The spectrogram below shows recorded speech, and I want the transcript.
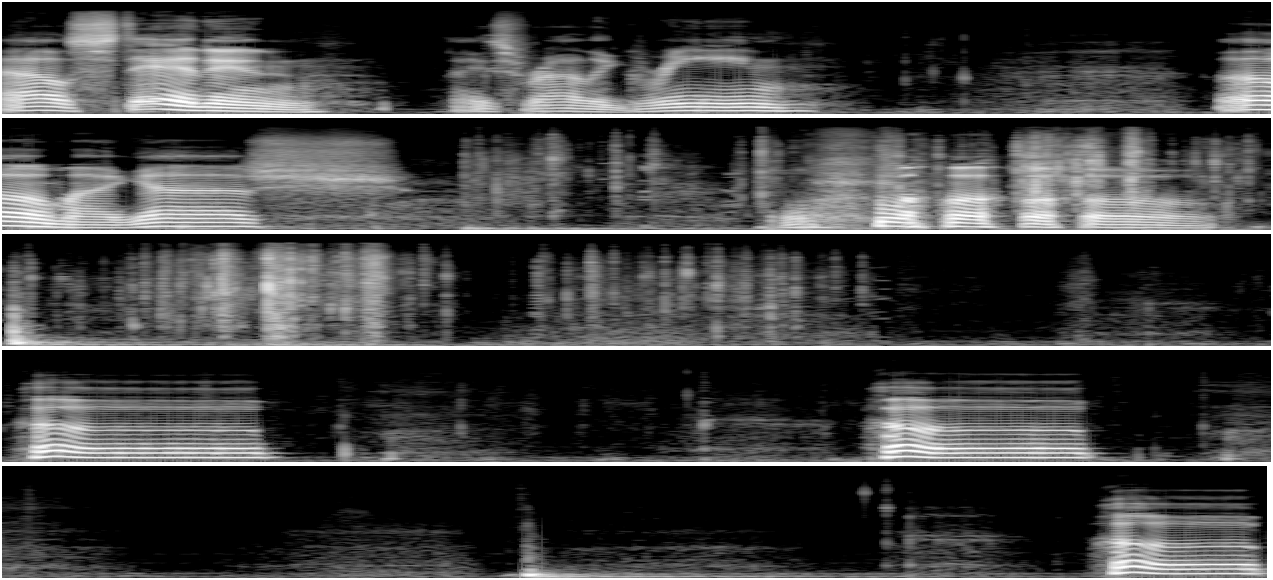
Outstanding. Nice Riley Greene. Oh my gosh. Whoa. Hope. Hope. Hope.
